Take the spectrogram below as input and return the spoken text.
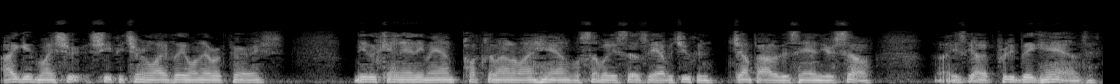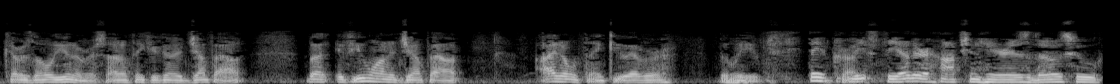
I give my sheep eternal life, they will never perish. Neither can any man pluck them out of my hand. Well, somebody says, yeah, but you can jump out of his hand yourself. Uh, he's got a pretty big hand, covers the whole universe. I don't think you're going to jump out. But if you want to jump out, I don't think you ever believed Dave, the, the other option here is those who,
